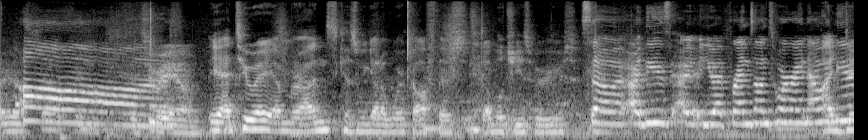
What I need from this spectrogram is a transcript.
And stuff. Aww. 2 a.m. Yeah, 2 a.m. runs because we got to work off those double cheeseburgers. So, are these? Are, you have friends on tour right now with I you? I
